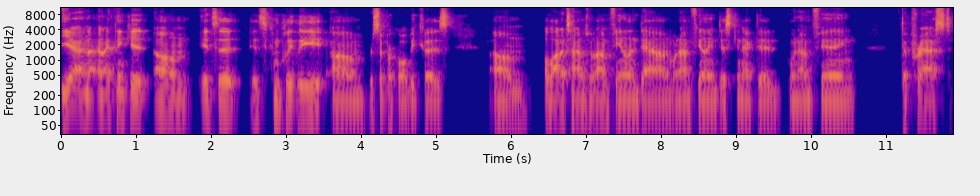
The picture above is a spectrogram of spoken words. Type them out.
yeah and, I- and i think it um it's a it's completely um reciprocal because um a lot of times when i'm feeling down when i'm feeling disconnected when i'm feeling depressed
